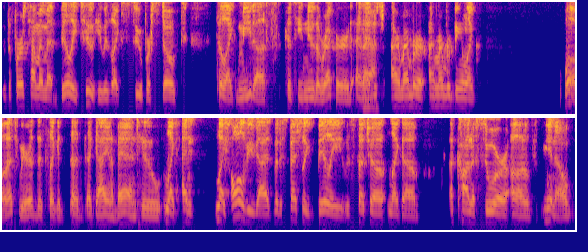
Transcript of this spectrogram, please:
the first time I met Billy too. He was like super stoked to like meet us because he knew the record, and I just I remember I remember being like whoa, that's weird. That's like a, a, a guy in a band who like and like all of you guys, but especially Billy was such a like a a connoisseur of you know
